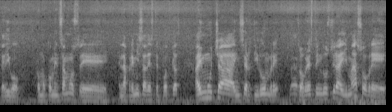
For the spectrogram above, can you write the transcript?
te digo, como comenzamos eh, en la premisa de este podcast, hay mucha incertidumbre sobre esta industria y más sobre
